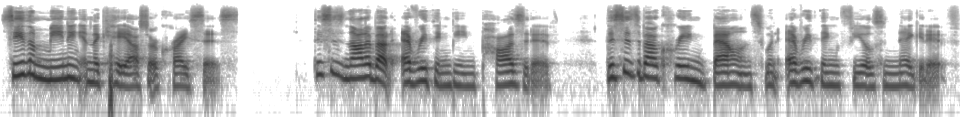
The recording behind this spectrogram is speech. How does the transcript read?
See the meaning in the chaos or crisis. This is not about everything being positive. This is about creating balance when everything feels negative.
